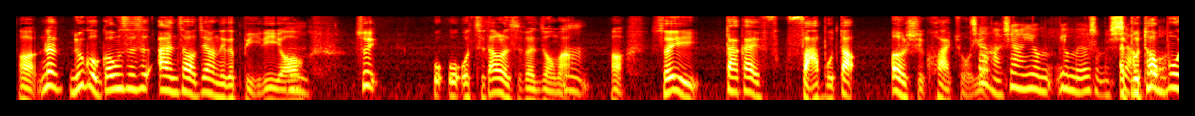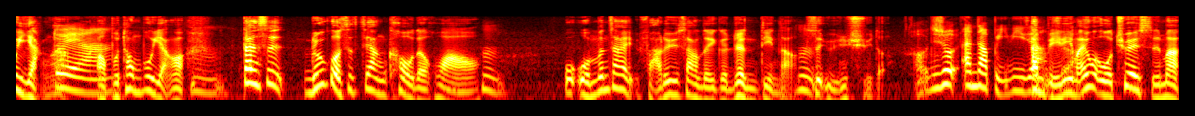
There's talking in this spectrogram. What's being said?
哦，那如果公司是按照这样的一个比例哦，所以我我我迟到了十分钟嘛，哦，所以大概罚不到。二十块左右，这好像又又没有什么效果，不痛不痒啊。对啊，哦，不痛不痒哦。嗯。但是如果是这样扣的话哦，嗯，我我们在法律上的一个认定啊是允许的。哦，你说按照比例这样？按比例嘛，因为我确实嘛，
